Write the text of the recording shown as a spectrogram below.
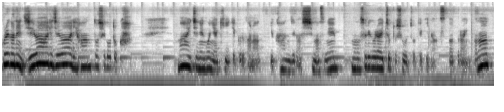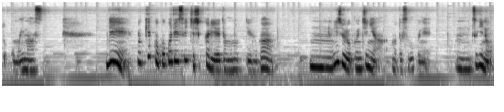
これがねじわりじわり半年後とかまあ1年後には効いてくるかなっていう感じがしますね。まあ、それぐらいちょっと象徴的なスタートラインかなと思います。で、も結構ここでスイッチしっかり入れたものっていうのが、うん、26日にはまたすごくね、うん、次の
